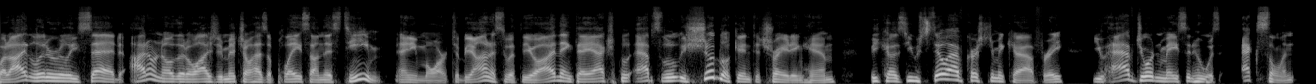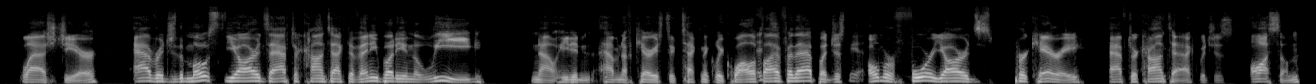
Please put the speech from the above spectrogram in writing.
But I literally said, I don't know that Elijah Mitchell has a place on this team anymore, to be honest with you. I think they actually absolutely should look into trading him because you still have Christian McCaffrey. You have Jordan Mason, who was excellent last year, averaged the most yards after contact of anybody in the league. Now, he didn't have enough carries to technically qualify it's, for that, but just yeah. over four yards per carry after contact, which is awesome.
